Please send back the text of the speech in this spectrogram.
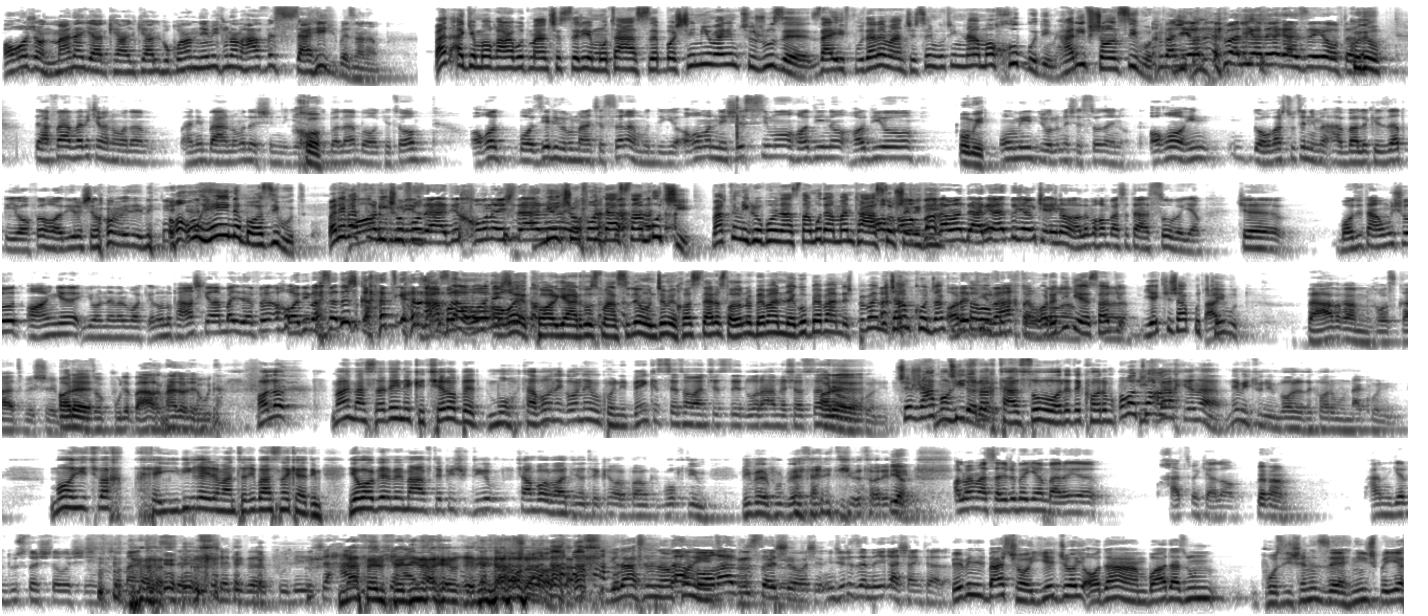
آقا جان من اگر کل کل بکنم نمی‌تونم حرف صحیح بزنم. بعد اگه ما قرار بود منچستری متعصب باشیم می‌بریم تو روز ضعیف بودن منچستر می‌گفتیم نه ما خوب بودیم حریف شانسی بود. ولی یاد ولی یاد قضیه افتاد کدوم؟ دفعه اولی که من اومدم یعنی برنامه داشتیم دیگه خب. با کتاب. آقا بازی لیورپول منچستر هم بود دیگه. آقا ما نشستیم و هادینا هادی و امید. امید جلو نشسته بودن اینا. آقا این داور سوت نیمه اولو که زد قیافه هادی رو شما می‌دیدی؟ آقا اون حین بازی بود. ولی وقتی میکروفون زدی خونش در میکروفون دستم بود چی؟ وقتی میکروفون دستم بود من تعصب شنیدی. فقط من در این حد بگم که اینا حالا می‌خوام بس تعصب بگم که بازی تموم شد آهنگ You'll Never Walk رو پخش کردن بعد دفعه هادی وسطش قطع کرد نه بابا آقای کارگردوس مسئول اونجا می‌خواست در سالن رو ببند نگو ببندش. ببند جمع کن جمع کن. آره دیر وقت آره دیگه ساعت آره. یک شب بود کی بود؟ برقم می‌خواست قطع بشه. آره. تو پول برق نداده بودن. حالا من مسئله اینه که چرا به محتوا نگاه نمی‌کنید؟ به اینکه سه تا منچستر دور هم نشستن آره. کنید. چه ربطی ما هیچ داره؟ وقت تعصب وارد کارمون آقا هیچ وقت که نه. نمی‌تونیم وارد کارمون نکنیم. ما هیچ وقت خیلی غیر منطقی بحث نکردیم. یه بار بیایم من هفته پیش دیگه چند بار باید اینو تکرار کنم که گفتیم لیورپول بهترین تیم تاریخ حالا من مسئله رو بگم برای ختم کلام. بفهم. همدیگه رو دوست داشته باشیم. چه منچستر چه لیورپولی چه هر نه فلفلی نه قلقلی نه. یه لحظه نه نکنید واقعا دوست داشته باشیم. اینجوری زندگی قشنگ‌تره. ببینید بچه ها یه جای آدم باید از اون position ذهنیش به یه.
